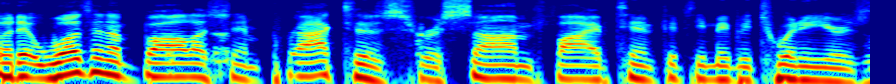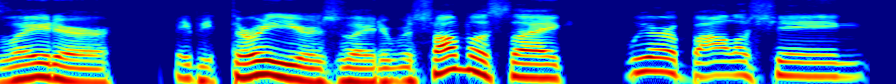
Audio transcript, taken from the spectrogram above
but it wasn't abolished in practice for some 5 10 50 maybe 20 years later maybe 30 years later. It was almost like we are abolishing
